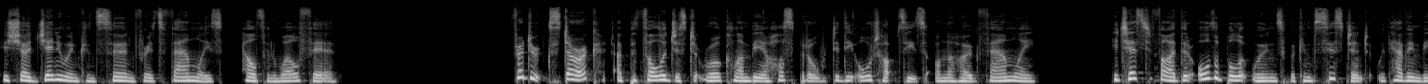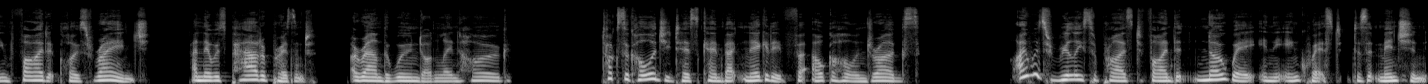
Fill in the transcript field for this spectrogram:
who showed genuine concern for his family's health and welfare. Frederick Sturrock, a pathologist at Royal Columbian Hospital, did the autopsies on the Hogue family. He testified that all the bullet wounds were consistent with having been fired at close range, and there was powder present around the wound on Len Hogue. Toxicology tests came back negative for alcohol and drugs. I was really surprised to find that nowhere in the inquest does it mention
